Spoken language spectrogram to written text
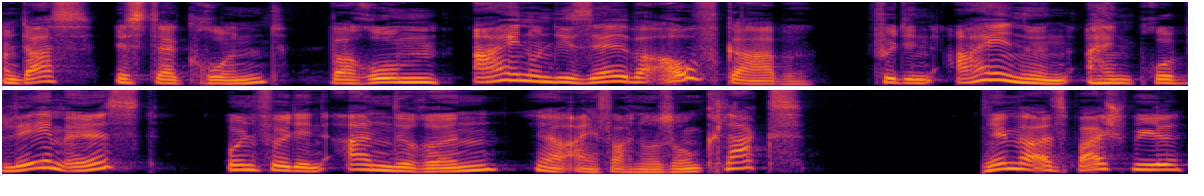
Und das ist der Grund, warum ein und dieselbe Aufgabe für den einen ein Problem ist und für den anderen ja einfach nur so ein Klacks. Nehmen wir als Beispiel,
